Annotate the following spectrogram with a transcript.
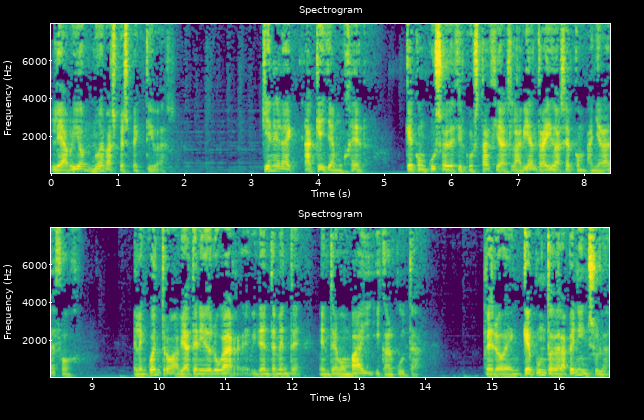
le abrió nuevas perspectivas. ¿Quién era aquella mujer? ¿Qué concurso de circunstancias la habían traído a ser compañera de Fogg? El encuentro había tenido lugar, evidentemente, entre Bombay y Calcuta. Pero ¿en qué punto de la península?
